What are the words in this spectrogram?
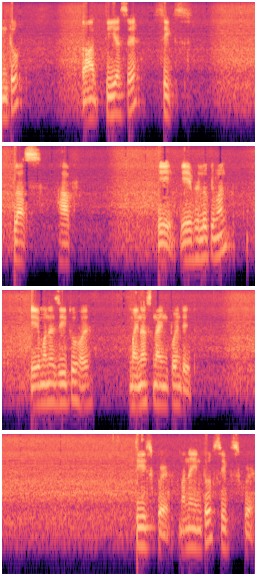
into T আছে six plus half A A value কিমান? এ মানে যিটো হয় মাইনাছ নাইন পইণ্ট এইট মানে ইনটু ছিক্স স্কুৱেৰ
